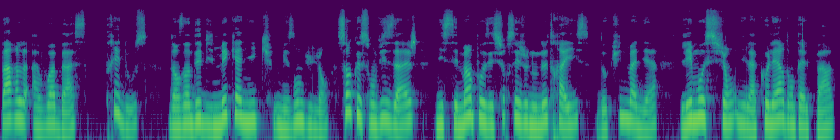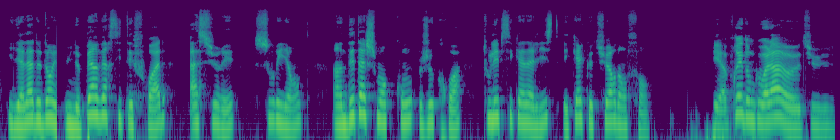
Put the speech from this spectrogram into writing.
parle à voix basse, très douce, dans un débit mécanique mais ondulant, sans que son visage ni ses mains posées sur ses genoux ne trahissent, d'aucune manière, l'émotion ni la colère dont elle parle. Il y a là-dedans une perversité froide, assurée, souriante, un détachement con, je crois, tous les psychanalystes et quelques tueurs d'enfants. Et après, donc voilà, euh, tu,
